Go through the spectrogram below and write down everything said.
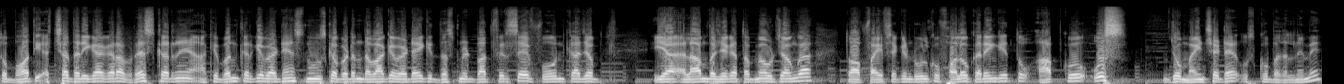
तो बहुत ही अच्छा तरीका है, अगर आप रेस्ट कर रहे हैं, आँखें बंद करके बैठे हैं स्नूज का बटन दबा के बैठे हैं कि दस मिनट बाद फिर से फ़ोन का जब या अलार्म बजेगा, तब मैं उठ जाऊँगा तो आप फाइव सेकेंड रूल को फॉलो करेंगे तो आपको उस जो माइंडसेट है, उसको बदलने में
